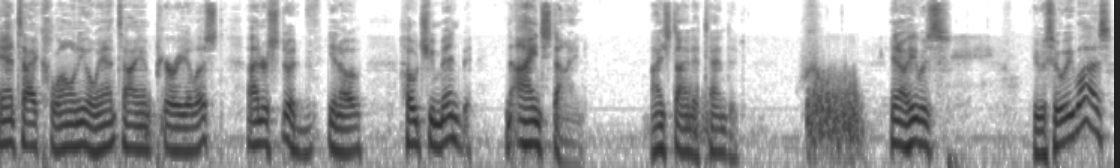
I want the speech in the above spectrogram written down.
anti-colonial, anti-imperialist. I understood, you know, Ho Chi Minh, Einstein. Einstein attended. You know, he was he was who he was.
